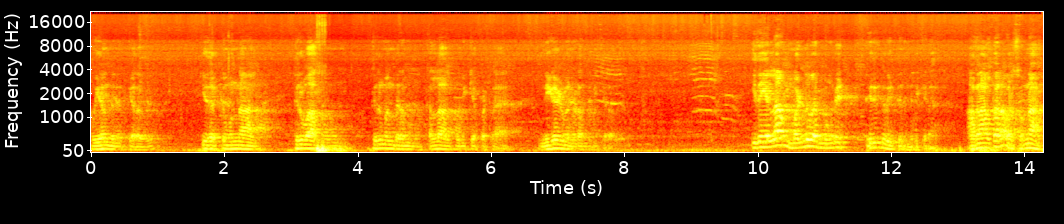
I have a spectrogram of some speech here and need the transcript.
உயர்ந்து நிற்கிறது. இதற்கு முன்னால் திருவாசகமும் திருமந்திரமும் கல்லால் பொறிக்கப்பட்ட நிகழ்வு நடந்திருக்கிறது. இதையெல்லாம் வள்ளுவர் முன்பே தெரிந்து வைத்திருந்திருக்கிறார். அதனால்தான் அவர் சொன்னார்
